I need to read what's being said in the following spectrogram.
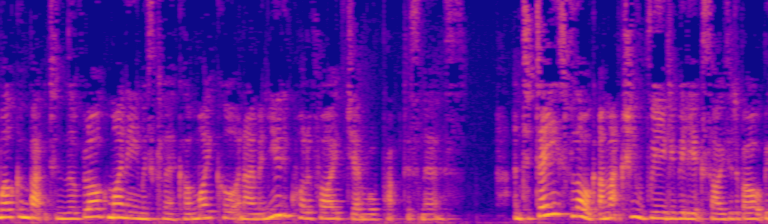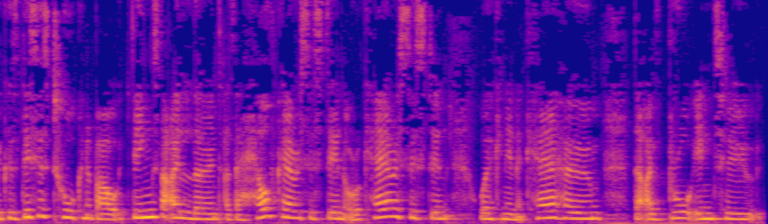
and welcome back to the vlog. My name is Claire Carmichael and I'm a newly qualified general practice nurse. And today's vlog I'm actually really, really excited about because this is talking about things that I learned as a healthcare assistant or a care assistant working in a care home that I've brought into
